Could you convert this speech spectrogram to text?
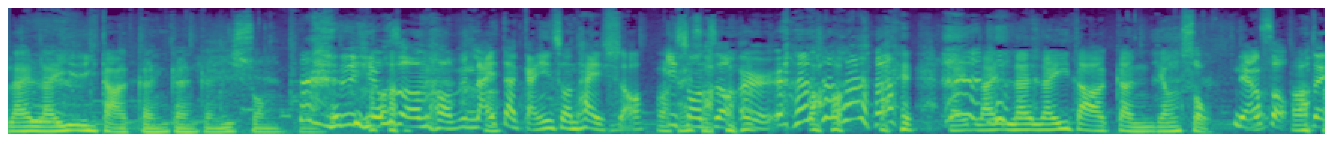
来来一打赶赶赶一双 有什么毛病？来一打赶一双太少，一双只有二。来来来来一打赶两首，两首对。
